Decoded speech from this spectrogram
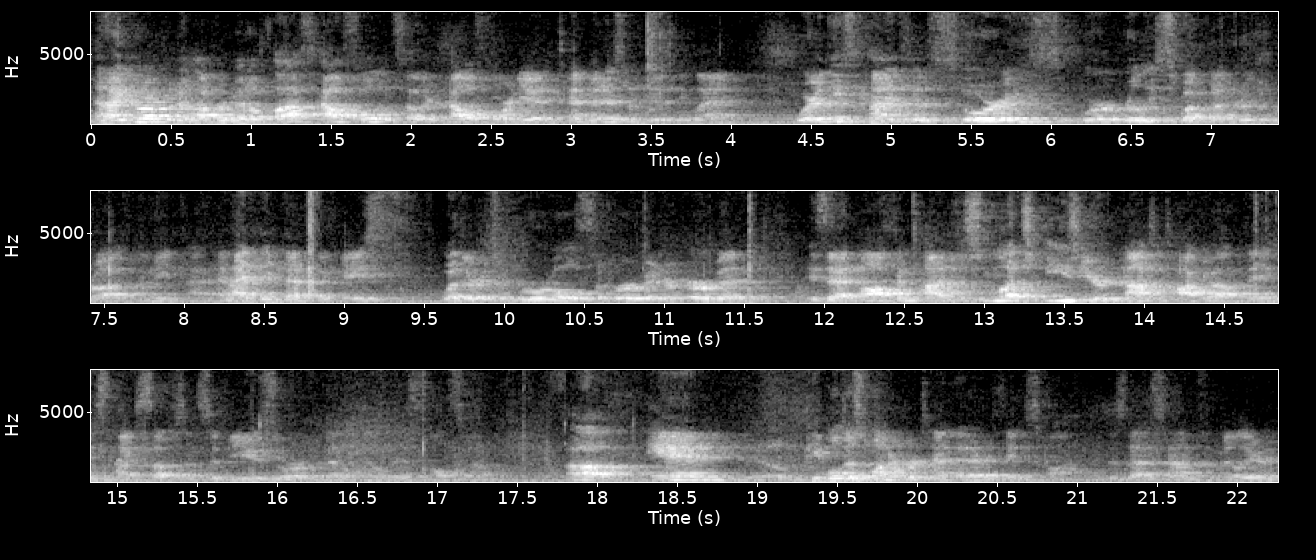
and I grew up in an upper middle class household in Southern California, 10 minutes from Disneyland, where these kinds of stories were really swept under the rug. I mean, and I think that's the case whether it's rural, suburban, or urban, is that oftentimes it's much easier not to talk about things like substance abuse or mental illness also. Uh, and you know, people just want to pretend that everything's fine. Does that sound familiar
